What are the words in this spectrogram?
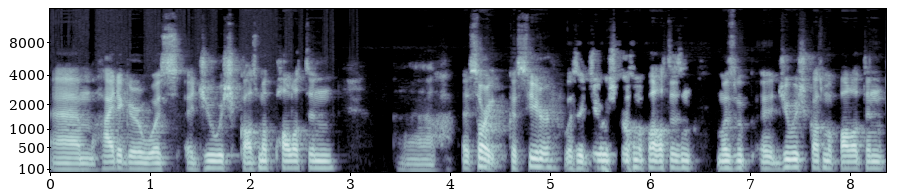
Um, Heidegger was a Jewish cosmopolitan. Uh, sorry, Cassirer was a Jewish cosmopolitan. Was a Jewish cosmopolitan,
